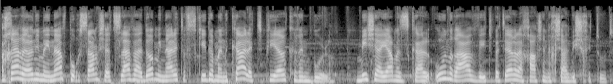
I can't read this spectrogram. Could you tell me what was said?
אחרי הריאיון עם עינב פורסם שהצלב האדום מינה לתפקיד המנכ"ל את פייר קרנבול, מי שהיה מזכ"ל אונר"א והתפטר לאחר שנחשד בשחיתות.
